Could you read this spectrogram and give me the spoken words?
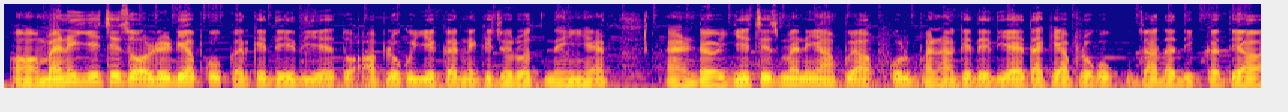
Uh, मैंने ये चीज़ ऑलरेडी आपको करके दे दी है तो आप लोग को ये करने की ज़रूरत नहीं है। एंड ये चीज़ मैंने यहाँ पे आपको बना के दे दिया है ताकि आप लोगों को ज़्यादा दिक्कत या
